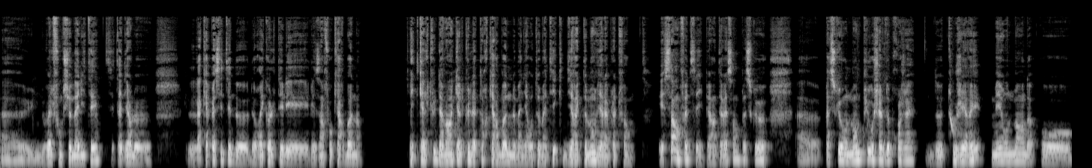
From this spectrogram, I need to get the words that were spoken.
une nouvelle fonctionnalité, c'est-à-dire le la capacité de, de récolter les, les, infos carbone et de calcul d'avoir un calculateur carbone de manière automatique directement via la plateforme. Et ça, en fait, c'est hyper intéressant parce que euh, parce qu'on demande plus au chef de projet de tout gérer, mais on demande au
